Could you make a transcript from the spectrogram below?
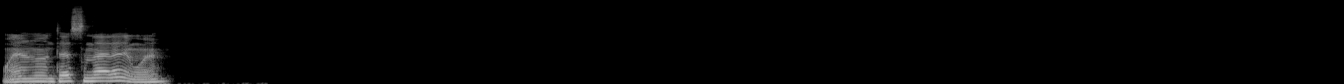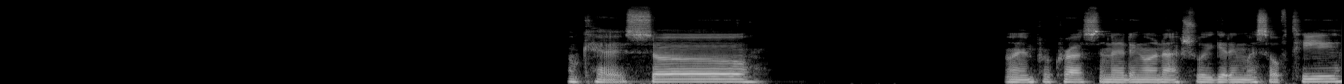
Planning on testing that anyway. Okay, so I am procrastinating on actually getting myself tea.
